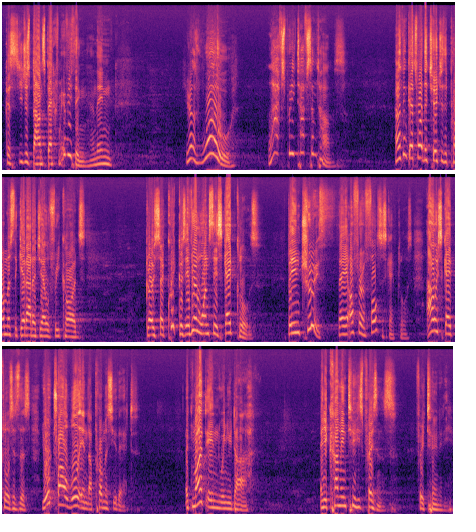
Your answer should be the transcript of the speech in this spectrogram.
Because you just bounce back from everything. And then you realize, whoa, life's pretty tough sometimes. And I think that's why the churches that promise the get out of jail free cards grow so quick because everyone wants the escape clause. But in truth, they offer a false escape clause. Our escape clause is this your trial will end, I promise you that. It might end when you die and you come into his presence for eternity.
